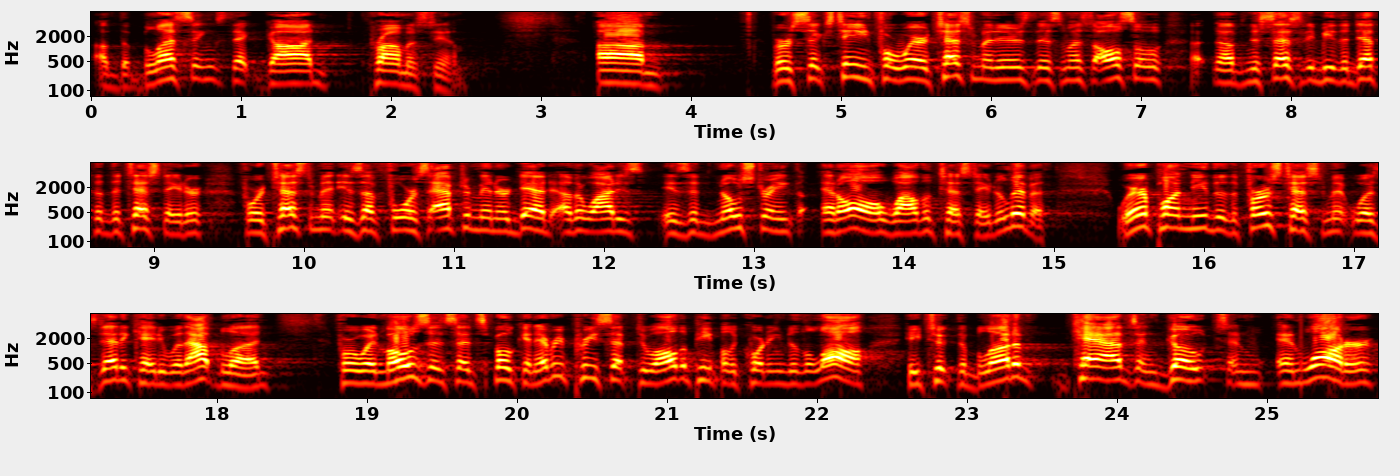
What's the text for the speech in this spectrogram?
of the blessings that God promised him. Um, Verse 16, for where a testament is, this must also uh, of necessity be the death of the testator. For a testament is of force after men are dead, otherwise is of no strength at all while the testator liveth. Whereupon neither the first testament was dedicated without blood, for when Moses had spoken every precept to all the people according to the law, he took the blood of calves and goats and, and water,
